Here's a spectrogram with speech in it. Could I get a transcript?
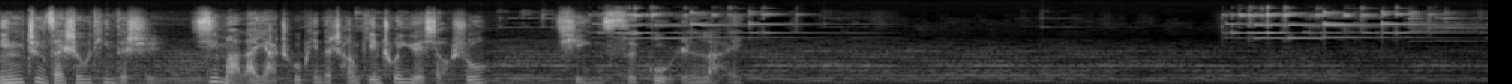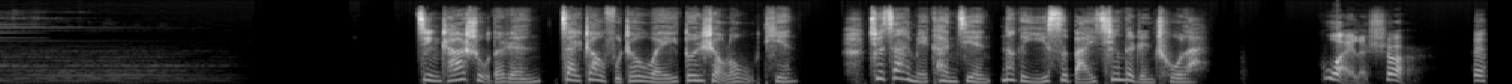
您正在收听的是。喜马拉雅出品的长篇穿越小说《情似故人来》。警察署的人在赵府周围蹲守了五天，却再没看见那个疑似白青的人出来。怪了事儿，嘿，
